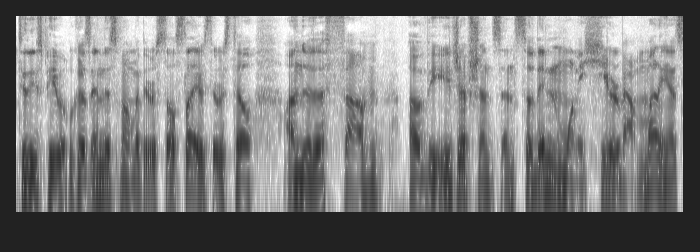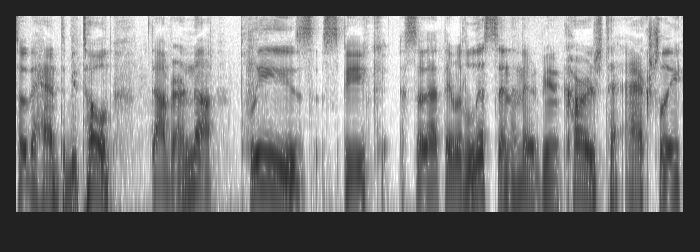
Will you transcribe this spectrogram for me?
to these people because in this moment they were still slaves. They were still under the thumb of the Egyptians. And so they didn't want to hear about money. And so they had to be told, Daver na, please speak, so that they would listen and they would be encouraged to actually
